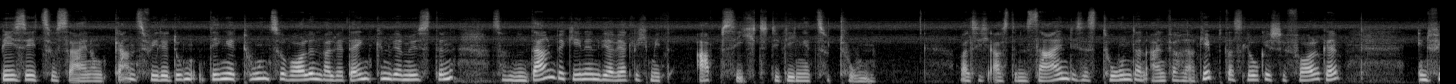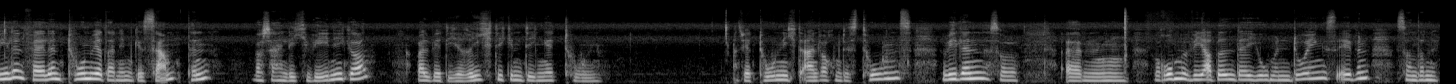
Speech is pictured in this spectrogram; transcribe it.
busy zu sein und ganz viele Dinge tun zu wollen, weil wir denken, wir müssten, sondern dann beginnen wir wirklich mit Absicht die Dinge zu tun. Weil sich aus dem Sein dieses Tun dann einfach ergibt, das logische Folge. In vielen Fällen tun wir dann im Gesamten wahrscheinlich weniger, weil wir die richtigen Dinge tun. Also wir tun nicht einfach um des Tuns willen, so ähm, rumwirbelnde Human Doings eben, sondern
